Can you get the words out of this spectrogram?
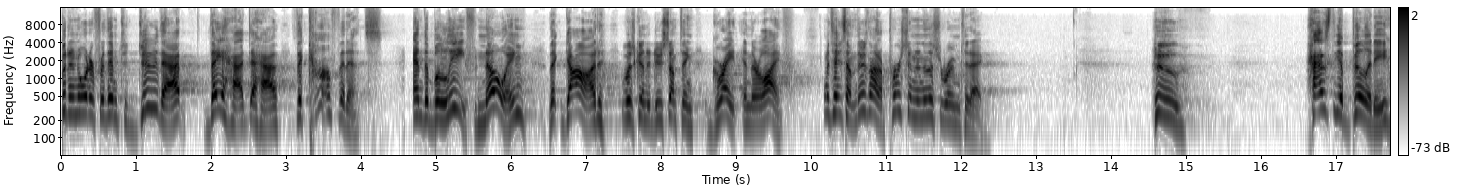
But in order for them to do that, they had to have the confidence and the belief, knowing that God was going to do something great in their life. I'm going to tell you something there's not a person in this room today who has the ability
